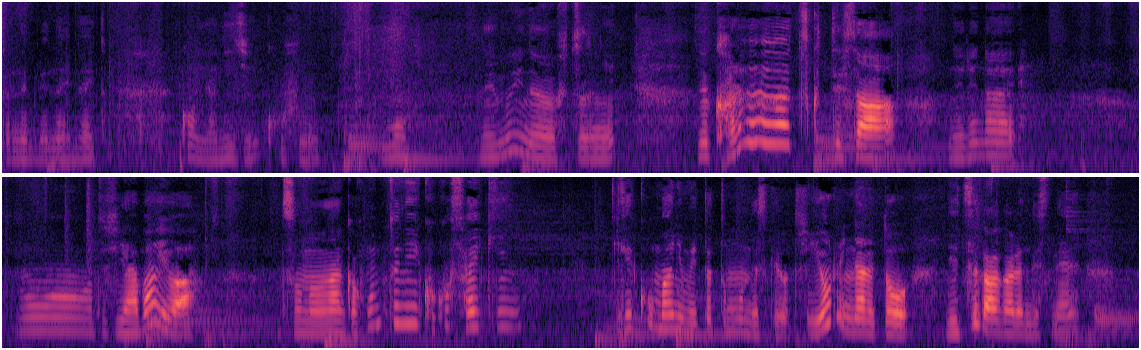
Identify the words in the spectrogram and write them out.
と眠れないナイト今夜2時5分。もう眠いのよ普通に。で体が熱くてさ寝れない。もう私やばいわ。そのなんか本当にここ最近結構前にも言ったと思うんですけど私夜になると熱が上がるんですね。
